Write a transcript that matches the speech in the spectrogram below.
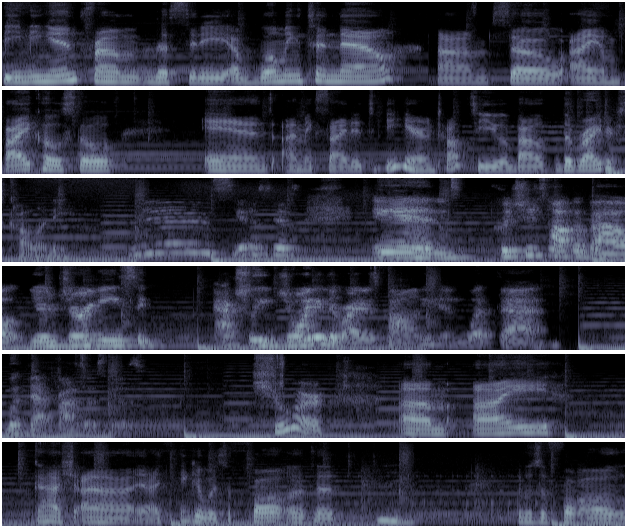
beaming in from the city of Wilmington now. Um, so I am bi coastal, and I'm excited to be here and talk to you about the Writers Colony. Yes, yes, yes. And could you talk about your journey to actually joining the Writers Colony and what that what that process was? Sure. Um, I, gosh, uh, I think it was the fall of the. Hmm, it was a fall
